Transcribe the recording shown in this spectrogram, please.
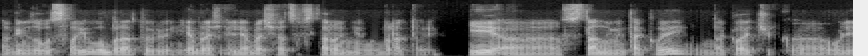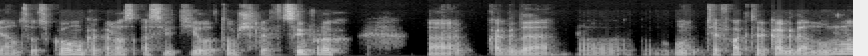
организовывать свою лабораторию или обращаться в сторонние лаборатории. И э, Станна Метаклей, докладчик э, Ульяна Цуцкому, как раз осветила, в том числе в цифрах, э, когда, э, ну, те факторы, когда нужно,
